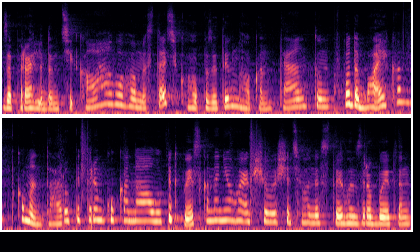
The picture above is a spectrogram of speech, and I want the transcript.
за переглядом цікавого, мистецького, позитивного контенту, вподобайка, коментар у підтримку каналу, підписка на нього, якщо ви ще цього не встигли зробити.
